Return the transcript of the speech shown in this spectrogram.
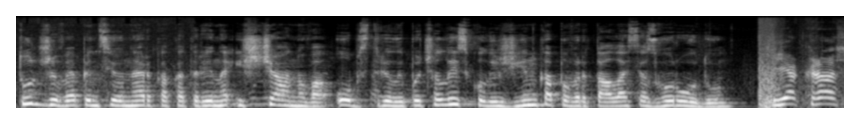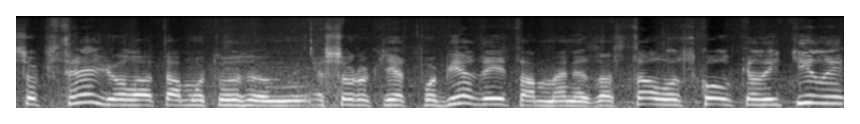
Тут живе пенсіонерка Катерина Іщанова. Обстріли почались, коли жінка поверталася з городу. Якраз обстрілювала там ото ем, 40 лет Побєди, там мене застало, осколки летіли,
